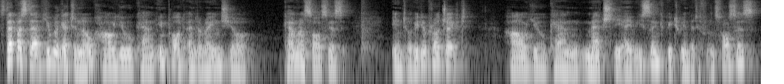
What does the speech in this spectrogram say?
Step by step you will get to know how you can import and arrange your camera sources into a video project, how you can match the AV sync between the different sources,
